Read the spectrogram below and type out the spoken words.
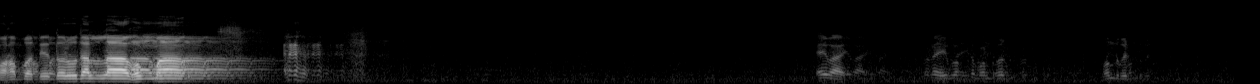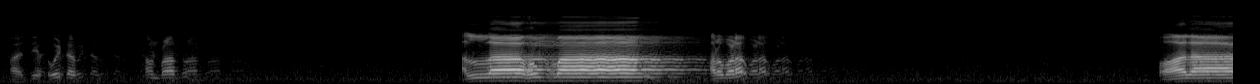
মোহাম্মতে দরুদ আল্লাহ হুম্মা এই ভাই ওটা এই বক্সটা বন্ধ কর বন্ধ করে দিন। হ্যাঁ, দিয়ে ওইটা আল্লাহুম্মা। আরও বাড়াও। আলি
